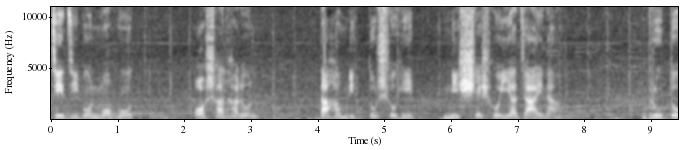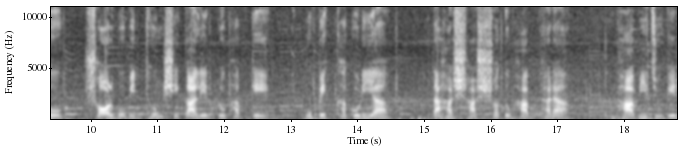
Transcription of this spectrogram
যে জীবন মহৎ, অসাধারণ তাহা মৃত্যুর সহিত নিঃশেষ হইয়া যায় না। দ্রুত সর্ববিধ্বংসী কালের প্রভাবকে উপেক্ষা করিয়া তাহার শাশ্বত ভাবধারা ভাবি যুগের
